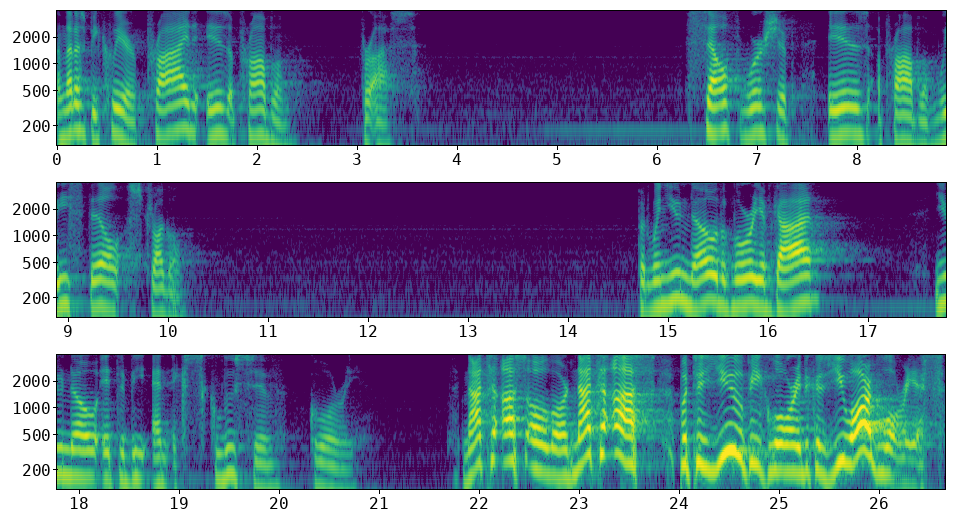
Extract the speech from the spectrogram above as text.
And let us be clear pride is a problem for us. Self worship is a problem. We still struggle. But when you know the glory of God, you know it to be an exclusive glory. Not to us, O Lord, not to us, but to you be glory because you are glorious.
